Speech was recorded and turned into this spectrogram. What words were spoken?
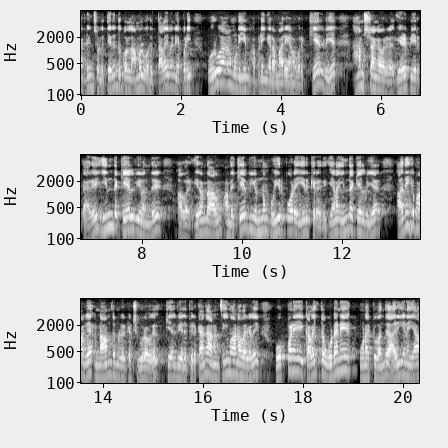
அப்படின்னு சொல்லி தெரிந்து கொள்ளாமல் ஒரு தலைவன் எப்படி உருவாக முடியும் அப்படிங்கிற மாதிரியான ஒரு கேள்வியை ஆம்ஸ்ட்ராங் அவர்கள் எழுப்பியிருக்காரு. இந்த கேள்வி வந்து அவர் இறந்தாலும் அந்த கேள்வி இன்னும் உயிர்ப்போடு இருக்கிறது. ஏன்னா இந்த கேள்வியை அதிகமாக நாம் தமிழர் கட்சி உறவுகள் கேள்வி எழுப்பியிருக்காங்க. ஆனால் சீமான் அவர்களை ஒப்பனையை கலைத்த உடனே உனக்கு வந்து அரியணையா?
